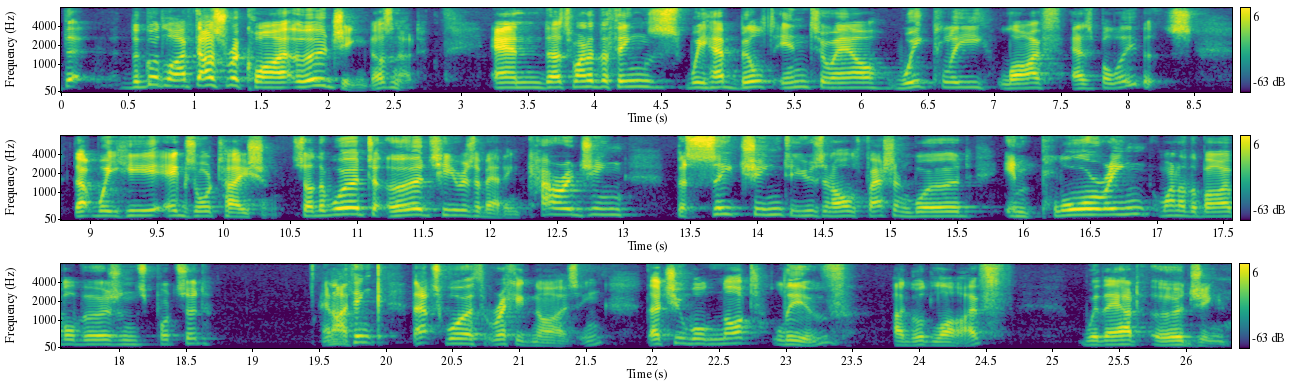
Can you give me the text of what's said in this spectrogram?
the, the good life does require urging, doesn't it? And that's one of the things we have built into our weekly life as believers that we hear exhortation. So the word to urge here is about encouraging, beseeching, to use an old fashioned word, imploring, one of the Bible versions puts it. And I think that's worth recognizing that you will not live a good life without urging.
